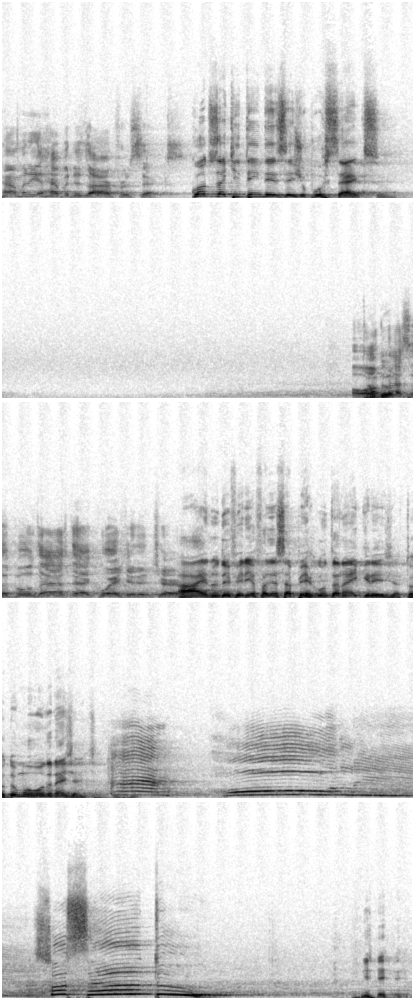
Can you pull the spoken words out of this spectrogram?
How many have a desire for sex? Quantos aqui têm desejo por sexo? Oh. Ai, não deveria fazer essa pergunta na igreja. Todo mundo, né, gente? I'm holy. Sou santo.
